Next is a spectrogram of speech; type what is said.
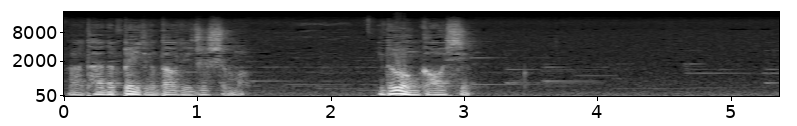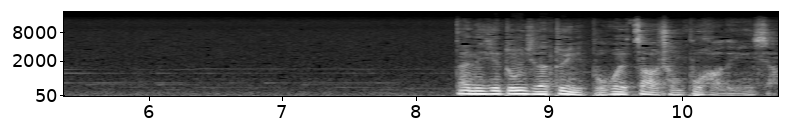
啊，它的背景到底是什么，你都很高兴。但那些东西它对你不会造成不好的影响，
